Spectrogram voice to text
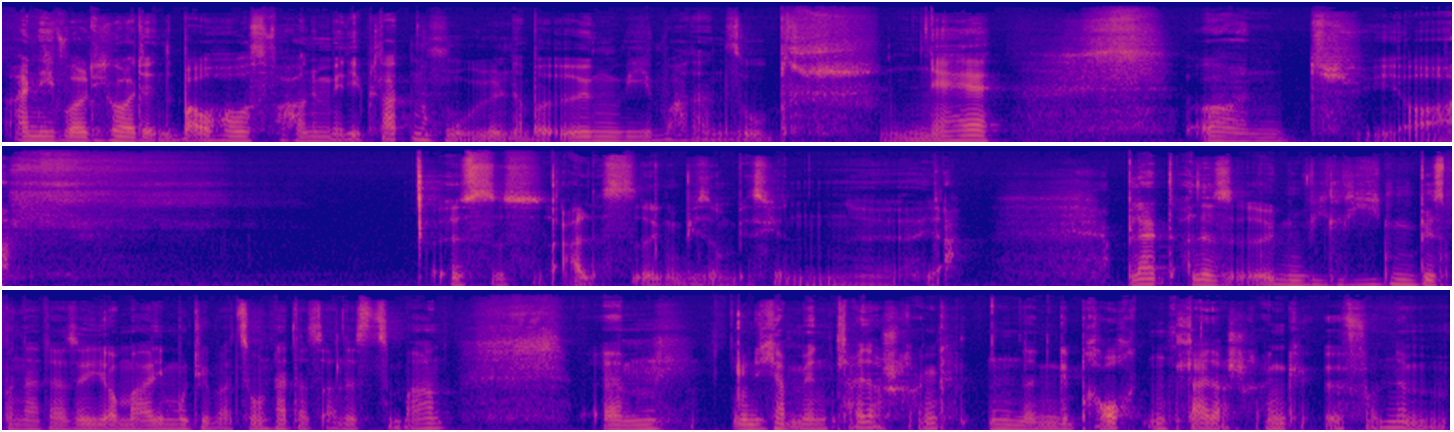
Eigentlich wollte ich heute ins Bauhaus fahren und mir die Platten holen, aber irgendwie war dann so, pff, nee. Und ja. es ist alles irgendwie so ein bisschen, äh, ja, bleibt alles irgendwie liegen, bis man dann tatsächlich auch mal die Motivation hat, das alles zu machen. Ähm, und ich habe mir einen Kleiderschrank, einen gebrauchten Kleiderschrank äh, von einem,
